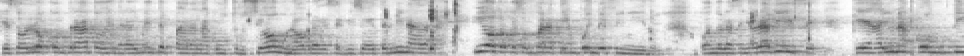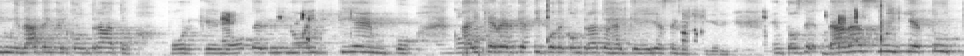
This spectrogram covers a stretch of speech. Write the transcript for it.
que son los contratos generalmente para la construcción, una obra de servicio determinada, y otros que son para tiempo indefinido. Cuando la señora dice que hay una continuidad en el contrato porque no terminó el tiempo, hay que ver qué tipo de contrato es al que ella se refiere. Entonces, dada su inquietud,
